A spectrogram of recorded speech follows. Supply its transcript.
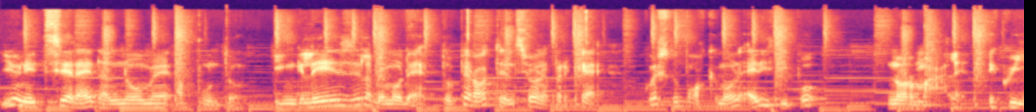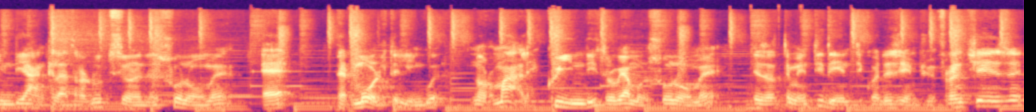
io inizierei dal nome appunto inglese, l'abbiamo detto, però attenzione perché questo Pokémon è di tipo normale e quindi anche la traduzione del suo nome è per molte lingue normale, quindi troviamo il suo nome esattamente identico ad esempio in francese,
